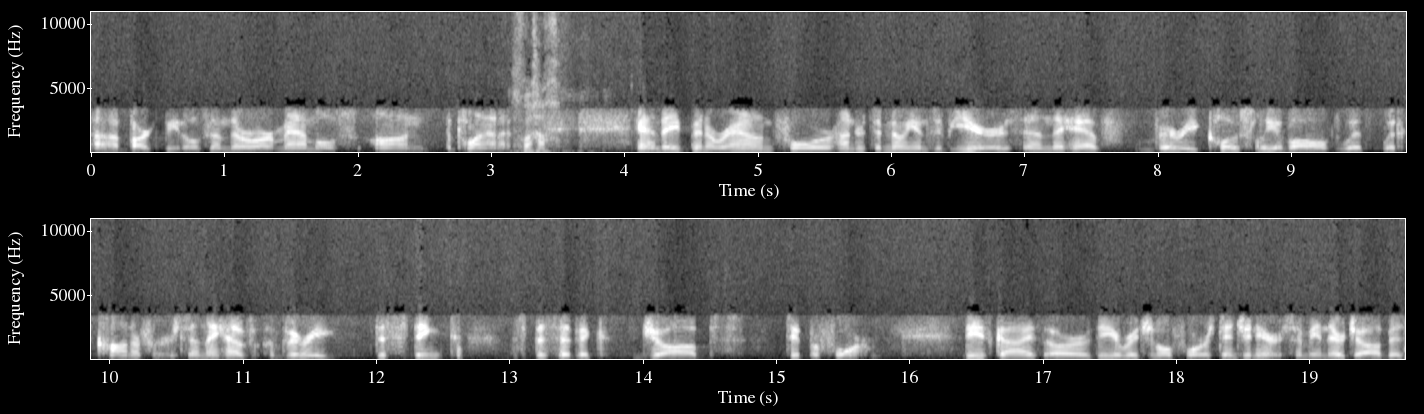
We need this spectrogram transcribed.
uh, bark beetles than there are mammals on the planet. Wow. And they've been around for hundreds of millions of years, and they have very closely evolved with, with conifers, and they have very distinct, specific jobs to perform. These guys are the original forest engineers. I mean, their job is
